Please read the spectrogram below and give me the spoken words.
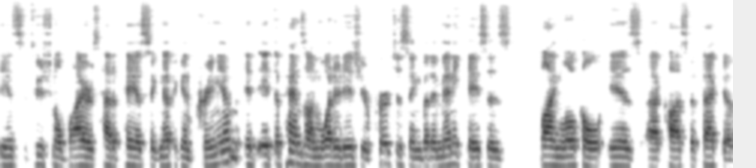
the institutional buyers had to pay a significant premium. It, it depends on what it is you're purchasing, but in many cases, buying local is uh, cost effective.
